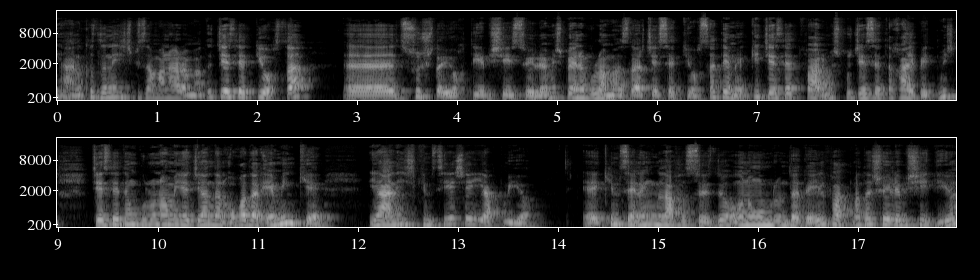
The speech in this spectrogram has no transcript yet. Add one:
Yani kızını hiçbir zaman aramadı. Ceset yoksa e, suç da yok diye bir şey söylemiş. Beni bulamazlar ceset yoksa. Demek ki ceset varmış. Bu cesedi kaybetmiş. Cesedin bulunamayacağından o kadar emin ki yani hiç kimseye şey yapmıyor. E, kimsenin lafı sözü onun umrunda değil. Fatma da şöyle bir şey diyor.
